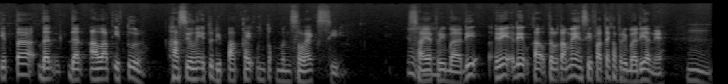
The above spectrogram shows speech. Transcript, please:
kita dan dan alat itu hasilnya itu dipakai untuk menseleksi. Saya pribadi, ini, ini kalau terutama yang sifatnya kepribadian ya, Hmm.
